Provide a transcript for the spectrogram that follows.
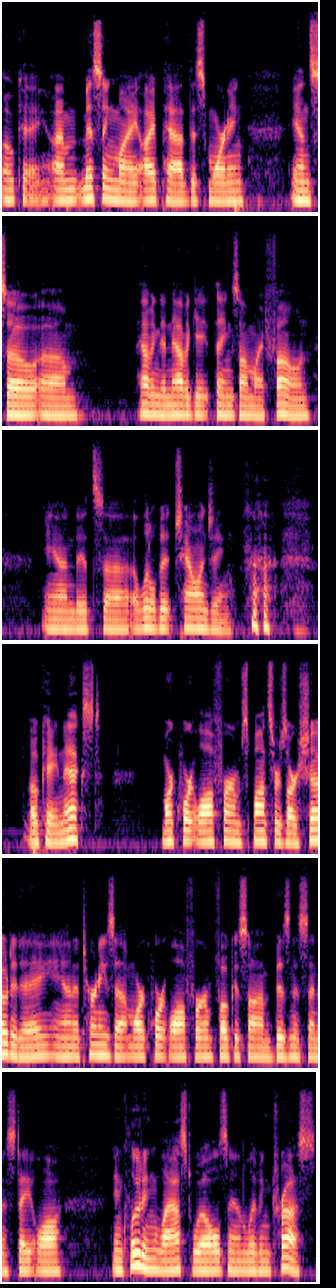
Okay, I'm missing my iPad this morning, and so um, having to navigate things on my phone, and it's uh, a little bit challenging. okay, next. Marquardt Law Firm sponsors our show today, and attorneys at Marquardt Law Firm focus on business and estate law, including last wills and living trusts,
